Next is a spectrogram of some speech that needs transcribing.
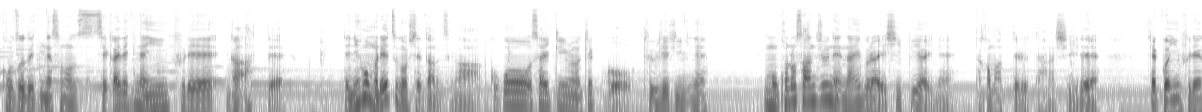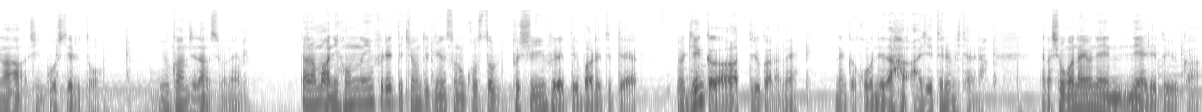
構造的なその世界的なインフレがあって、で、日本も劣後してたんですが、ここ最近は結構急激にね、もうこの30年ないぐらい CPI ね、高まってるって話で、結構インフレが進行してるという感じなんですよね。ただまあ日本のインフレって基本的にそのコストプッシュインフレって呼ばれてて、原価が上がってるからね、なんかこう値段上げてるみたいな、なんかしょうがないよね、値上げというか、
